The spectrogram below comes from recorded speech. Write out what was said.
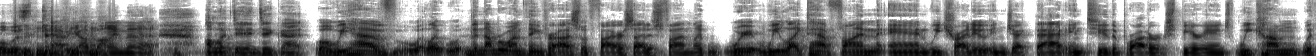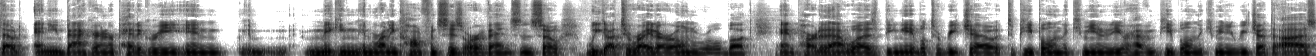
What was the caveat behind that? I'll let Dan take that. Well, we have like the number one thing for us with Fireside is fun. Like we we like to have fun and we try to inject that into the broader experience. We come without any background or pedigree in, in making and running conferences or events. And so we got to write our own rule book. And part of that was being able to reach out to people in the community or having people in the community reach out to us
